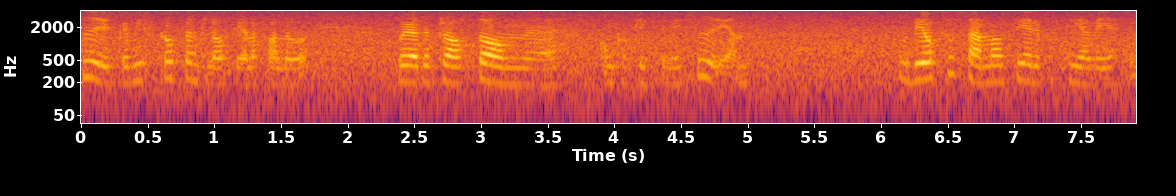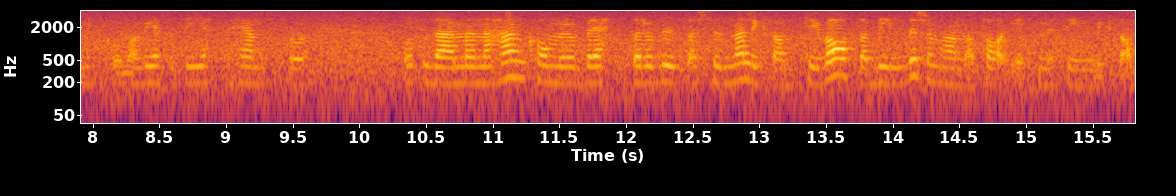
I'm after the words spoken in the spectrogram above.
syriska biskopen till oss i alla fall och började prata om, eh, om konflikten i Syrien. Och det är också så här, man ser det på TV jättemycket och man vet att det är jättehemskt och, och sådär. Men när han kommer och berättar och visar sina liksom, privata bilder som han har tagit med sin liksom,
